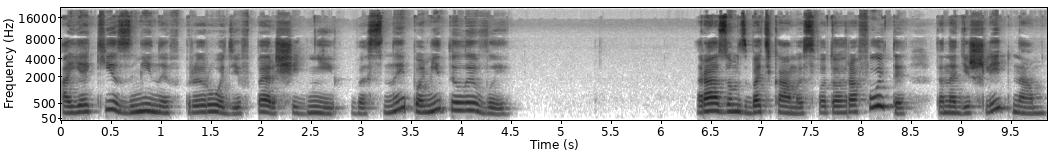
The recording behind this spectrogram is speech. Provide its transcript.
А які зміни в природі в перші дні весни помітили ви? Разом з батьками сфотографуйте та надішліть нам.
